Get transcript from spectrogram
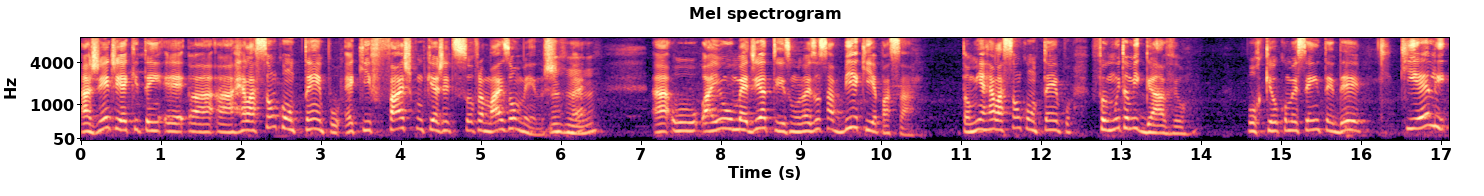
A gente é que tem é, a, a relação com o tempo é que faz com que a gente sofra mais ou menos. Uhum. Né? A- o, aí o mediatismo, mas eu sabia que ia passar. Então minha relação com o tempo foi muito amigável, porque eu comecei a entender que ele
